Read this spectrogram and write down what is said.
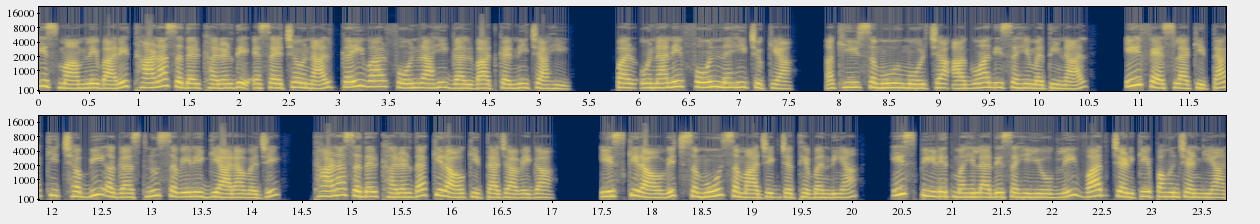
ਇਸ ਮਾਮਲੇ ਬਾਰੇ ਥਾਣਾ ਸਦਰ ਖਰੜ ਦੇ ਐਸਐਚਓ ਨਾਲ ਕਈ ਵਾਰ ਫੋਨ ਰਾਹੀਂ ਗੱਲਬਾਤ ਕਰਨੀ ਚਾਹੀ, ਪਰ ਉਹਨਾਂ ਨੇ ਫੋਨ ਨਹੀਂ ਚੁੱਕਿਆ। ਅਖੀਰ ਸਮੂਹ ਮੋਰਚਾ ਆਗੂਆਂ ਦੀ ਸਹਿਮਤੀ ਨਾਲ ਇਹ ਫੈਸਲਾ ਕੀਤਾ ਕਿ 26 ਅਗਸਤ ਨੂੰ ਸਵੇਰੇ 11 ਵਜੇ ਥਾਣਾ ਸਦਰ ਖਰੜ ਦਾ ਘਿਰਾਓ ਕੀਤਾ ਜਾਵੇਗਾ ਇਸ ਘਿਰਾਓ ਵਿੱਚ ਸਮੂਹ ਸਮਾਜਿਕ ਜਥੇਬੰਦੀਆਂ ਇਸ ਪੀੜਿਤ ਮਹਿਲਾ ਦੇ ਸਹਿਯੋਗ ਲਈ ਵੱਧ ਚੜ ਕੇ ਪਹੁੰਚਣਗੀਆਂ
